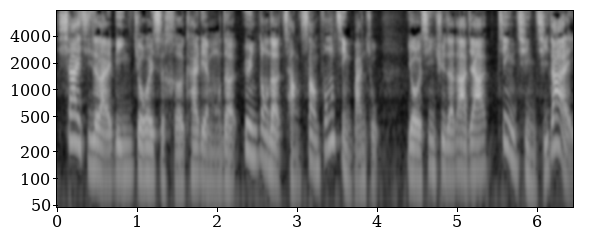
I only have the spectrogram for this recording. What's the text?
下一集的来宾就会是合开联盟的运动的场上风景版主。有兴趣的大家敬请期待。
